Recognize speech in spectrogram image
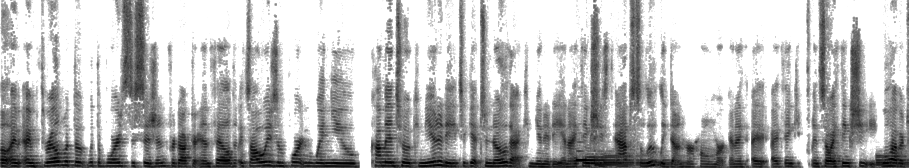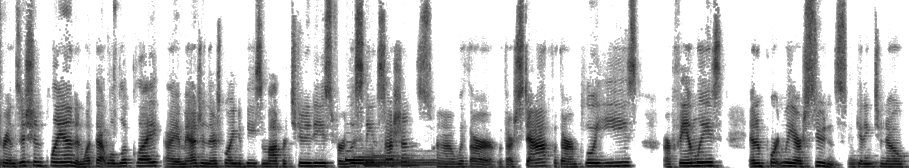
Well, I'm, I'm thrilled with the with the board's decision for Dr. Enfield. It's always important when you come into a community to get to know that community. And I think she's absolutely done her homework. And I, I, I, think, and so I think she will have a transition plan and what that will look like. I imagine there's going to be some opportunities for listening sessions uh, with our, with our staff, with our employees, our families, and importantly, our students and getting to know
